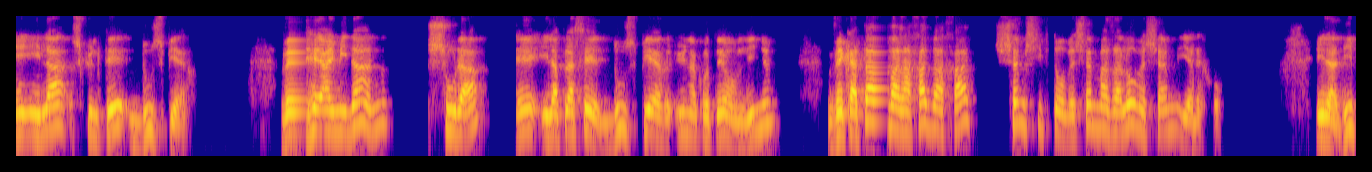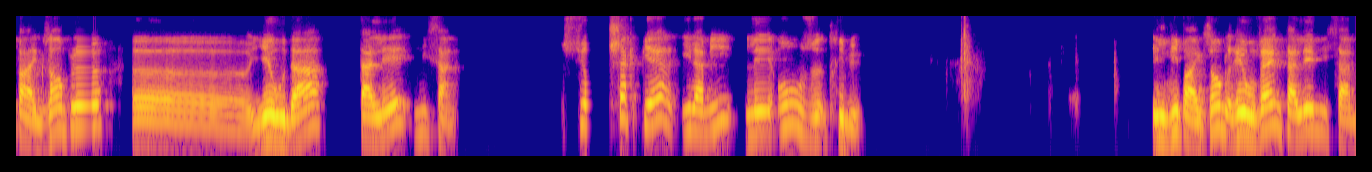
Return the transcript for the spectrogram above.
Et il a sculpté douze pierres. Veheimidan Shura. Et il a placé douze pierres, une à côté en ligne. Shem Shifto Veshem Mazalo Veshem Yerecho. Il a dit par exemple euh, Yehuda, Talé, Nissan. Sur chaque pierre, il a mis les onze tribus. Il dit par exemple Reuven, Talé, Nissan.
